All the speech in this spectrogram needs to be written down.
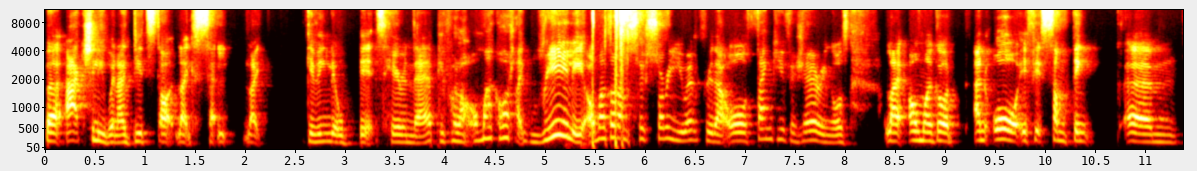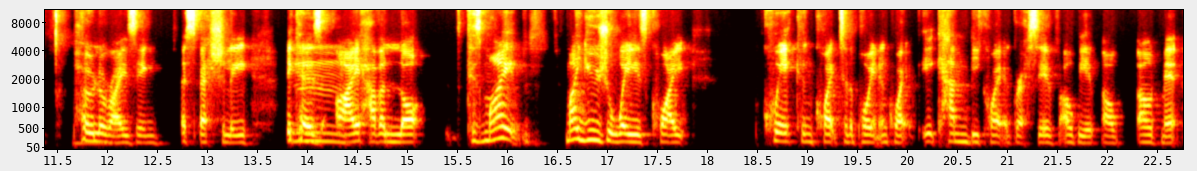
But actually when i did start like set, like giving little bits here and there, people are like, oh my God, like really? Oh my God, I'm so sorry you went through that. Or thank you for sharing. Or like, oh my God. And or if it's something um polarizing, especially because mm. I have a lot, because my my usual way is quite quick and quite to the point and quite it can be quite aggressive i'll be I'll, I'll admit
